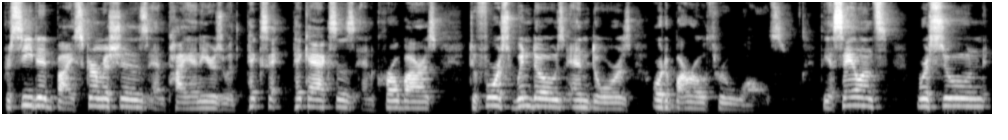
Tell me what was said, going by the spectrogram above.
preceded by skirmishes and pioneers with pickaxes and crowbars to force windows and doors or to burrow through walls. The assailants were soon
